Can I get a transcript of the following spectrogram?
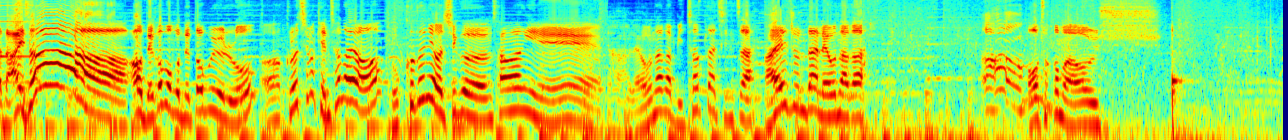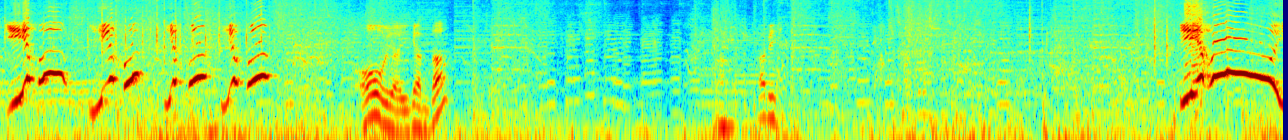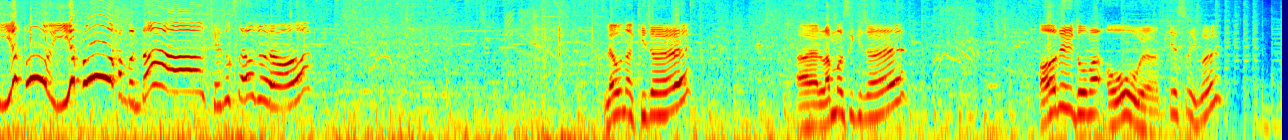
나이스! 아 내가 먹었네 W로 아 그렇지만 괜찮아요 좋거든요 지금 상황이 야 레오나가 미쳤다 진짜 다 해준다 레오나가 어 잠깐만 어우씨 이호! 이호! 이호! 이호! 어우 야 이게 한다? 아, 까비 이호! 이호! 이호! 한 번 더! 계속 싸워줘요. 레오나 기절. 아, 람머스 기절. 어딜 도마, 오, 야, 피했어, 이걸?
